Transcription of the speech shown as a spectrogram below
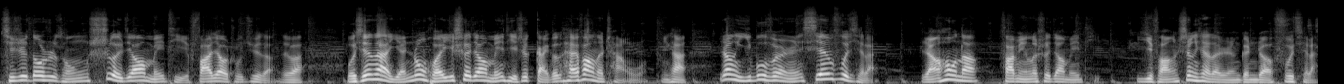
其实都是从社交媒体发酵出去的，对吧？我现在严重怀疑社交媒体是改革开放的产物。你看，让一部分人先富起来，然后呢，发明了社交媒体，以防剩下的人跟着富起来。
